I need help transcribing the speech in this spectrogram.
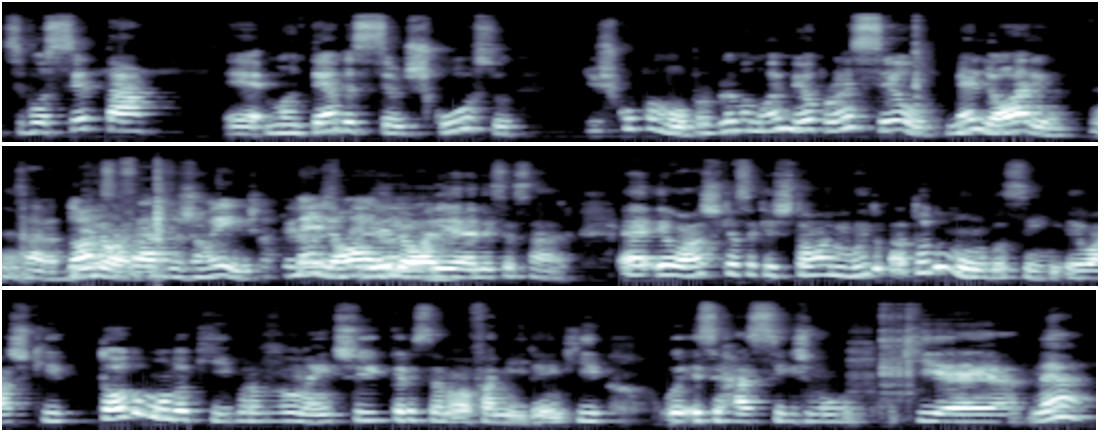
Se você tá é, mantendo esse seu discurso, desculpa, amor, o problema não é meu, o problema é seu. Melhore. É, Sabe? Adoro melhore. essa frase do João Willis. Melhore. Melhor e é necessário. É, eu acho que essa questão é muito pra todo mundo, assim. Eu acho que todo mundo aqui provavelmente cresceu numa família em que esse racismo que é, né?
